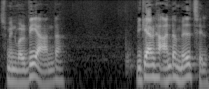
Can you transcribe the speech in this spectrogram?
som involverer andre, vi gerne vil have andre med til,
